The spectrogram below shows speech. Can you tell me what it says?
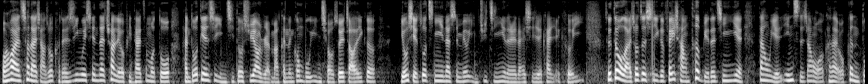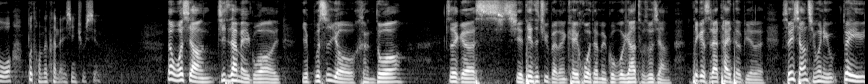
我后来后来想说，可能是因为现在串流平台这么多，很多电视影集都需要人嘛，可能供不应求，所以找了一个。有写作经验但是没有影剧经验的人来写写看也可以，所以对我来说这是一个非常特别的经验，但我也因此让我看到有更多不同的可能性出现。那我想，即使在美国，也不是有很多这个写电视剧本人可以获得美国国家图书奖，这个实在太特别了。所以想请问你，对于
